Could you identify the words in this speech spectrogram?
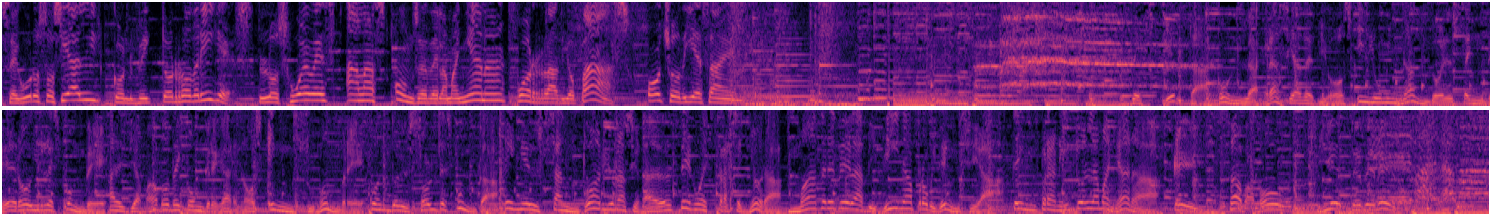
Seguro Social con Víctor Rodríguez. Los jueves a las 11 de la mañana por Radio Paz 810 AM. Despierta con la gracia de Dios iluminando el sendero y responde al llamado de congregarnos en su nombre cuando el sol despunta en el Santuario Nacional de Nuestra Señora, Madre de la Divina Providencia, tempranito en la mañana, el sábado 7 de enero.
